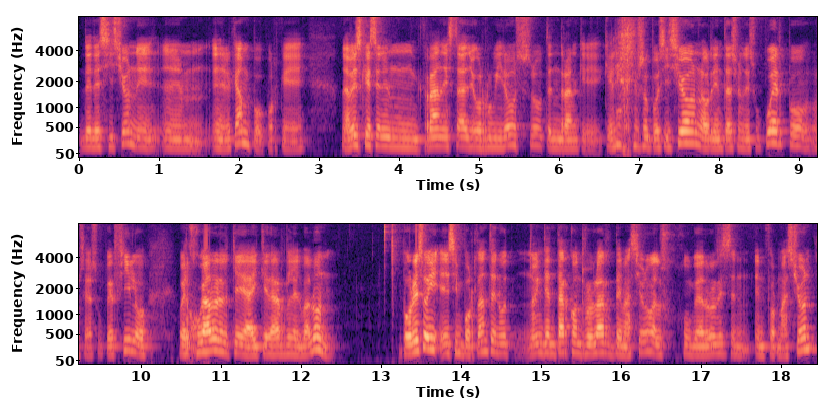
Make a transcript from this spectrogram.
decisiones en, el campo. Porque una vez que estén en un gran estadio ruidoso, tendrán que, elegir su posición, la orientación de su cuerpo, o sea, su perfil o el jugador al que hay que darle el balón. Por eso es importante no, intentar controlar demasiado a los jugadores en, formación,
